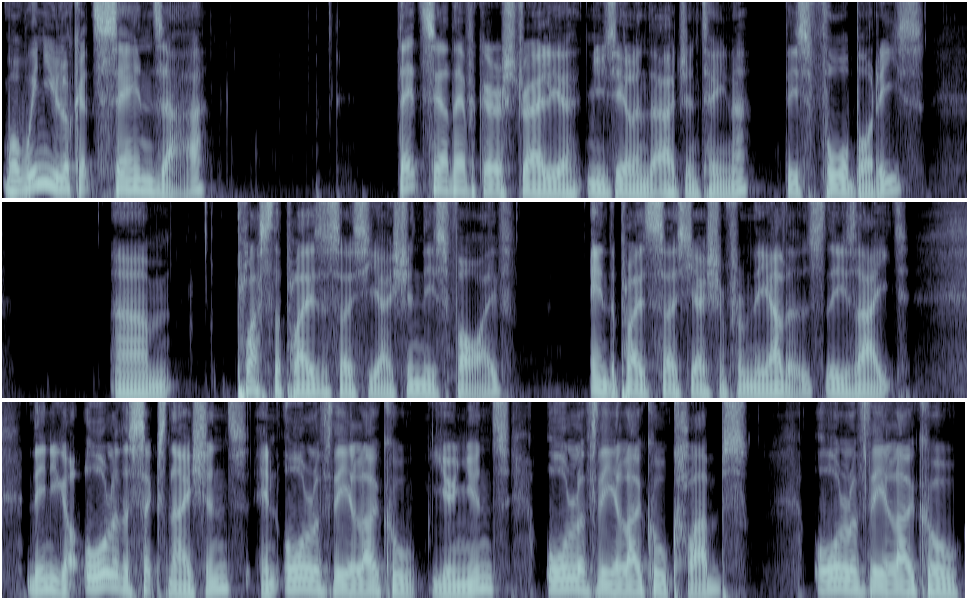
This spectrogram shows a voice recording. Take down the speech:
Well, when you look at SANZAAR, that's South Africa, Australia, New Zealand, Argentina. There's four bodies, um, plus the Players Association. There's five, and the Players Association from the others. There's eight. Then you got all of the Six Nations and all of their local unions, all of their local clubs, all of their local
